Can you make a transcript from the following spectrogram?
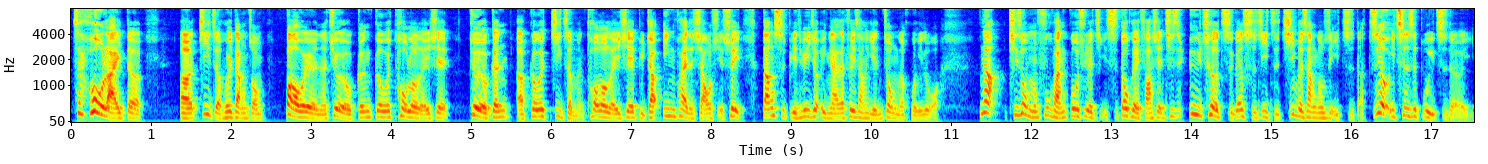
在后来的呃记者会当中，鲍威尔呢就有跟各位透露了一些，就有跟呃各位记者们透露了一些比较鹰派的消息，所以当时比特币就迎来了非常严重的回落。那其实我们复盘过去的几次都可以发现，其实预测值跟实际值基本上都是一致的，只有一次是不一致的而已。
